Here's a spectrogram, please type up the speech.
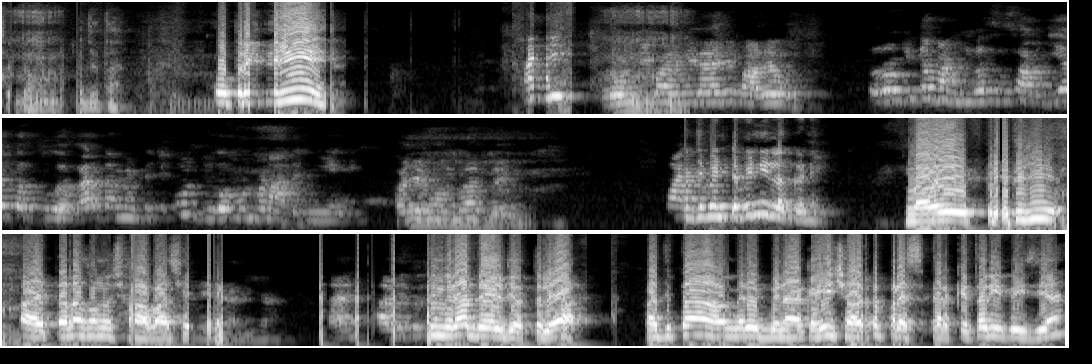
ਚਲੋ ਅੱਜ ਤਾਂ। ਉਹ ਪ੍ਰੀਤੀ! ਹਾਂਜੀ। ਰੋਟੀ ਬਣ ਗਈ ਤਾਂ ਇਹ ਚ ਪਾ ਦਿਓ। ਰੋਟੀ ਤਾਂ ਬਣ ਗਈ ਬਸ ਸਬਜ਼ੀ ਆ ਕੱਦੂ ਆ ਘਰ ਦਾ ਮਿੰਟ ਚ ਘੁਲ ਜੂਗਾ ਹੁਣ ਬਣਾ ਦਿੰਨੀ ਹੈਗੀ। ਅਜੇ ਹੁਣ ਕਰ ਦੇ। 5 ਮਿੰਟ ਵੀ ਨਹੀਂ ਲੱਗਣੇ। ਨਾਲੇ ਪ੍ਰੀਤੀ ਜੀ ਅੱਜ ਤਾਂ ਨਾ ਤੁਹਾਨੂੰ ਸ਼ਾਬਾਸ਼ ਦੇਣ ਵਾਲੀ ਆ। ਹੈਂ? ਅੱਜ ਤੁਸੀਂ ਮੇਰਾ ਦਿਲ ਜਿੱਤ ਲਿਆ। ਅੱਜ ਤਾਂ ਮੇਰੇ ਬਿਨਾ ਕਹੀ ਸ਼ਰਟ ਪ੍ਰੈਸ ਕਰਕੇ ਧਰੀ ਪਈ ਸੀ ਹੈ?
